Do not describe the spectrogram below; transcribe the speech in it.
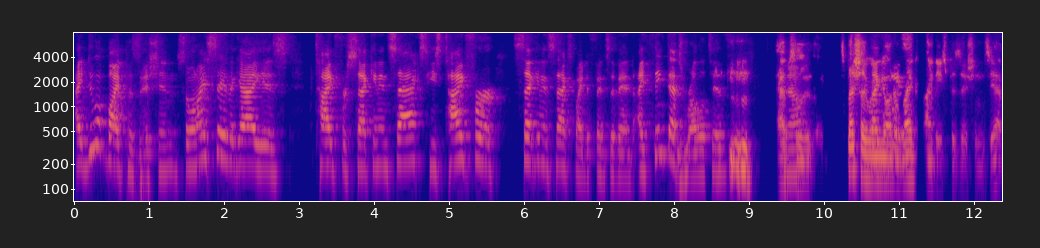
I do it by position. So when I say the guy is tied for second in sacks, he's tied for second in sacks by defensive end. I think that's mm-hmm. relative. Absolutely. Know? Especially when like you go to rank by these positions. Yeah.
